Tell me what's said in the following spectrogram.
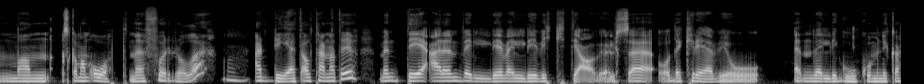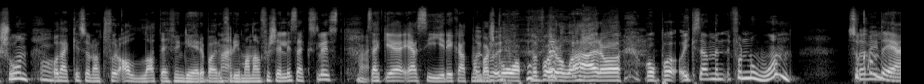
man, skal man åpne forholdet? Er det et alternativ? Men det er en veldig, veldig viktig avgjørelse, og det krever jo en veldig god kommunikasjon. Og det er ikke sånn at for alle at det fungerer bare Nei. fordi man har forskjellig sexlyst. Nei. Så det ikke, jeg sier ikke at man bare skal åpne forholdet her og gå på? Men for noen så, Så kan det, det.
